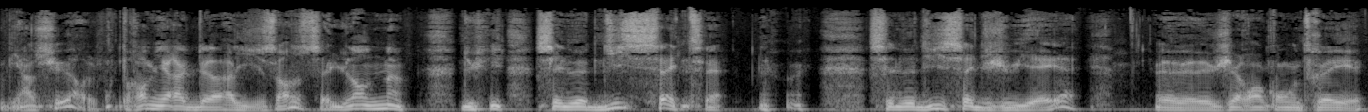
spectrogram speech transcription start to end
Bien sûr. Le premier acte de la résistance, c'est le lendemain. C'est le 17. c'est le 17 juillet. Euh, J'ai rencontré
